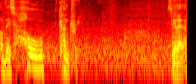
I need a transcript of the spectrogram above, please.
of this whole country. See you later.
